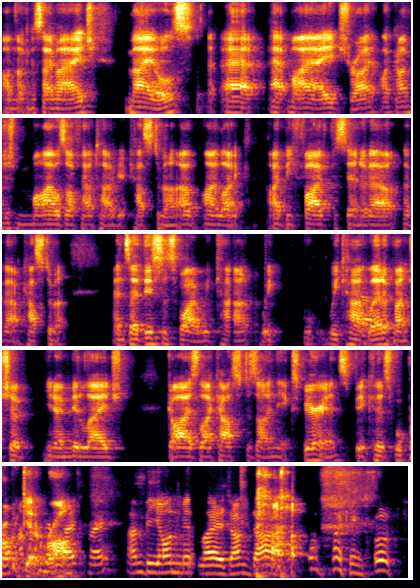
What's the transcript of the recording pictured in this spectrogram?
I'm not going to say my age. Males at, at my age, right? Like I'm just miles off our target customer. I, I like I'd be five percent of our of our customer, and so this is why we can't we we can't let a bunch of you know middle aged guys like us design the experience because we'll probably I'm get it wrong. Age, I'm beyond middle age. I'm done. I'm fucking cooked.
